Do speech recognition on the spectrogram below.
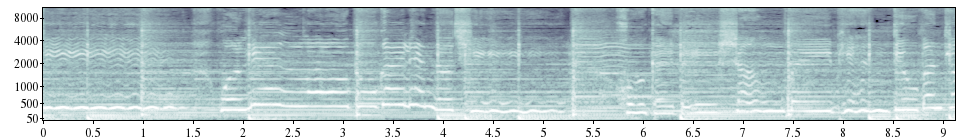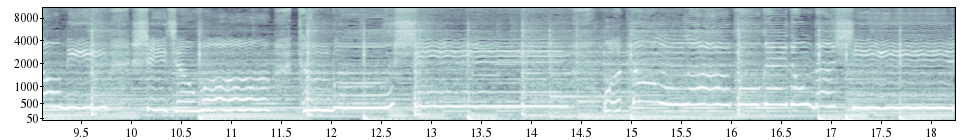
心，我练了不该练的情，活该悲伤被骗丢半条命，谁叫我疼不醒？我动了不该动的心，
